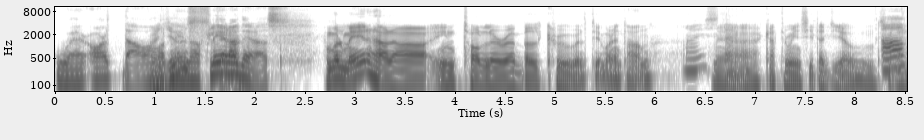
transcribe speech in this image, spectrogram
Where Art Thou? Han har Ja, varit med i just några fler det. av deras. Han var med i den här uh, Intolerable Cruelty, var det inte han? Ja, just det. Med Catherine Zeta-Jones. Ja,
